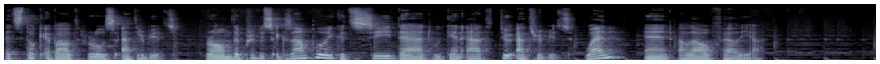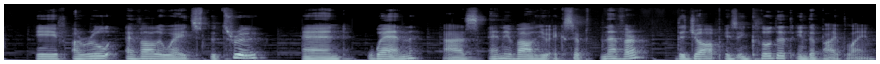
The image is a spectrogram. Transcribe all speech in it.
let's talk about rules attributes. From the previous example, you could see that we can add two attributes, when and allow failure. If a rule evaluates to true and when has any value except never, the job is included in the pipeline.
